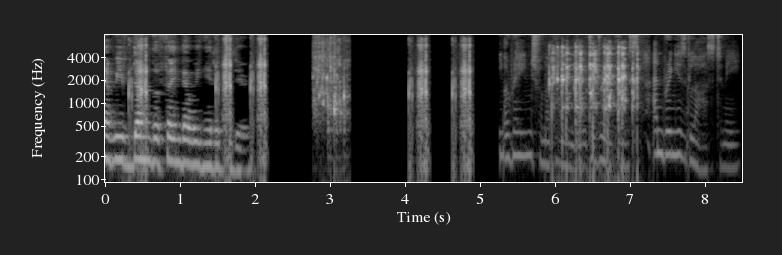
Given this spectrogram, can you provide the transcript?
and we've done the thing that we needed to do. Arrange for Makandal to drink this and bring his glass to me.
